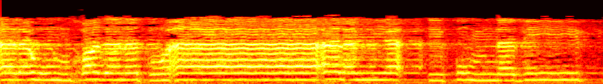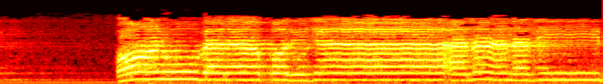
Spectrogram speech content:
سألهم خزنتها ألم يأتكم نذير قالوا بلى قد جاءنا نذير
